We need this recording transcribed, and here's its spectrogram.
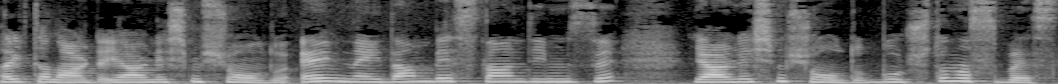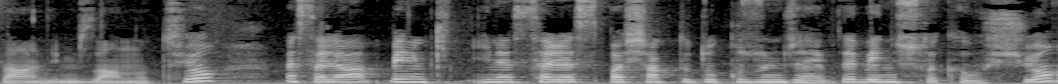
haritalarda yerleşmiş olduğu ev neyden beslendiğimizi, yerleşmiş olduğu burçta nasıl beslendiğimizi anlatıyor. Mesela benimki yine Ceres Başak'ta 9. evde Venüs'le kavuşuyor.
